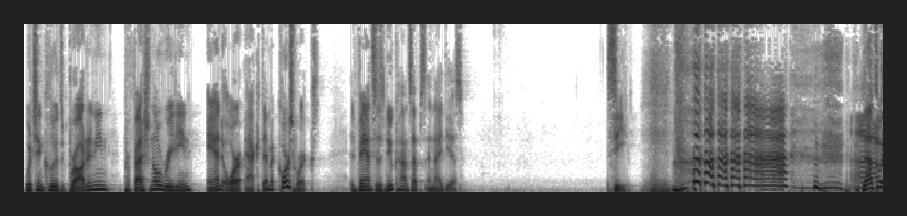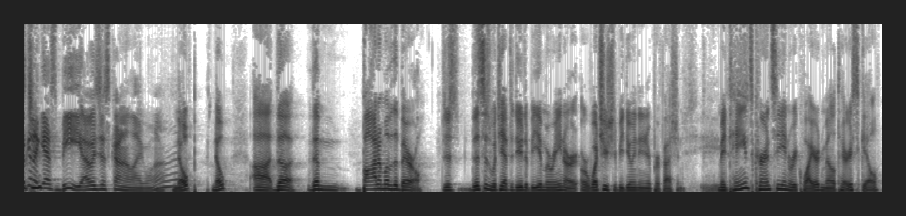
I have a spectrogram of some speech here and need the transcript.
which includes broadening professional reading and or academic courseworks, advances new concepts and ideas. C. That's I was what gonna you guess B. I was just kind of like, what? Nope, nope. Uh, the the bottom of the barrel. Just this is what you have to do to be a marine, or or what you should be doing in your profession. Maintains currency and required military skill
